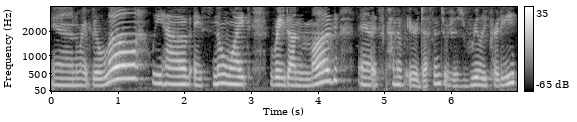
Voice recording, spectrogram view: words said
And right below, we have a Snow White Rae Dunn mug, and it's kind of iridescent, which is really pretty.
